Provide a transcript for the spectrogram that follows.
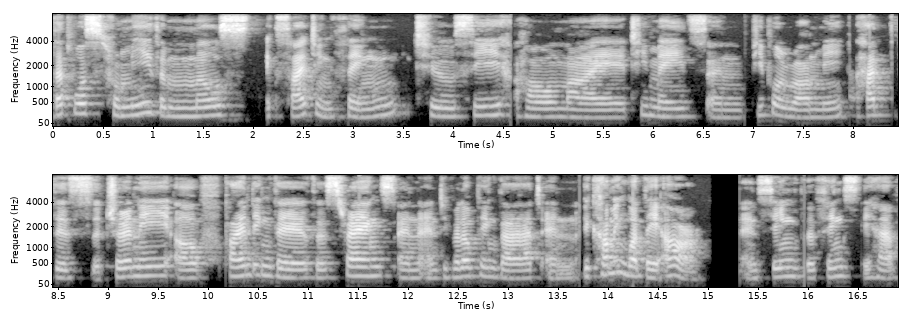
that was for me the most exciting thing to see how my teammates and people around me had this journey of finding their, their strengths and, and developing that and becoming what they are. And seeing the things they have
